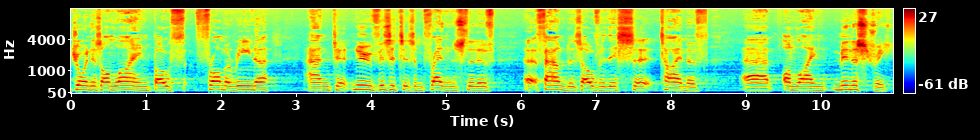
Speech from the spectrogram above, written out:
join us online, both from Arena and uh, new visitors and friends that have uh, found us over this uh, time of uh, online ministry.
